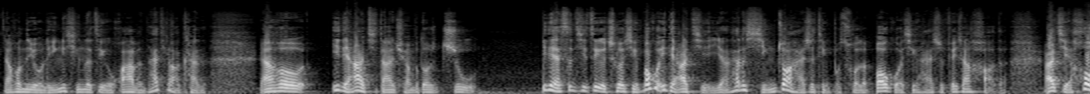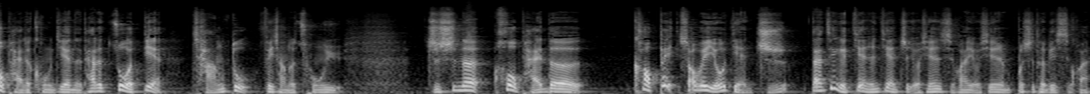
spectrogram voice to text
然后呢有菱形的这个花纹，还挺好看的。然后 1.2T 当然全部都是织物。1.4T 这个车型，包括 1.2T 也一样，它的形状还是挺不错的，包裹性还是非常好的。而且后排的空间呢，它的坐垫长度非常的充裕，只是呢后排的。靠背稍微有点直，但这个见仁见智，有些人喜欢，有些人不是特别喜欢。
